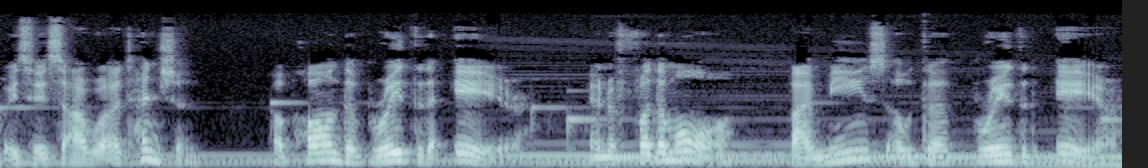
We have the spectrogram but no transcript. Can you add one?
which is our attention, upon the breathed air, and furthermore, by means of the breathed air,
